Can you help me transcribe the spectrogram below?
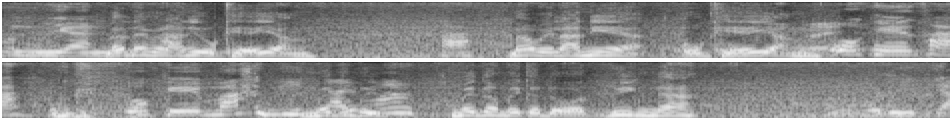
วนเวียนแล้วในเวลานี้โอเคยังค่ะณเวลานี้โอเคยังโอเคค่ะ โอเคโอเคมากดีไม่ใจต้องไปมาก ไม่ต้องไปกระโดดวิ่งนะ โอ้ดีใจ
